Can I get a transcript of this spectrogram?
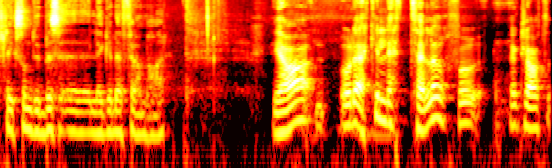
slik som du legger det fram her. Ja, og det er ikke lett heller. For det er klart,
